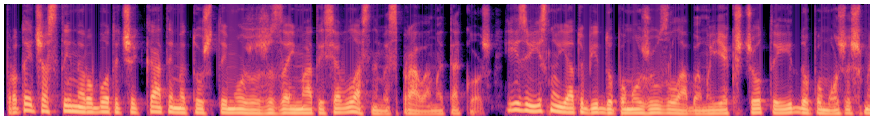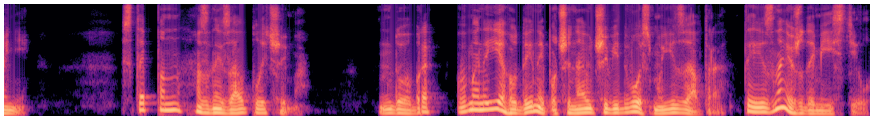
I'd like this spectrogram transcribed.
Проте частина роботи чекатиме, тож ти можеш займатися власними справами також. І, звісно, я тобі допоможу з лабами, якщо ти допоможеш мені. Степан знизав плечима. Добре, в мене є години, починаючи від восьмої завтра. Ти знаєш, де мій стіл?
